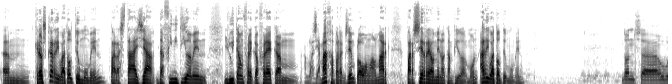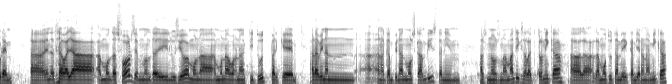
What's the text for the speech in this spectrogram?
Um, creus que ha arribat el teu moment per estar ja definitivament lluitant frec a frec amb, amb les Yamaha, per exemple, o amb el Marc, per ser realment el campió del món? Ha arribat el teu moment? Doncs uh, ho veurem. Uh, hem de treballar amb molt d'esforç, amb molta il·lusió, amb una, amb una bona actitud, perquè ara venen en el campionat molts canvis. Tenim els nous pneumàtics, electrònica, uh, la, la moto també canviarà una mica.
